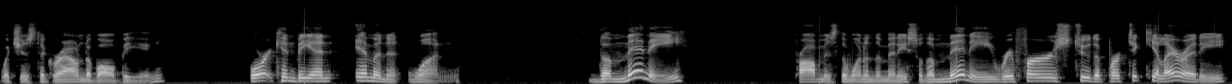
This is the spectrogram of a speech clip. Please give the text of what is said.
which is the ground of all being, or it can be an immanent one. The many, problem is the one and the many, so the many refers to the particularity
